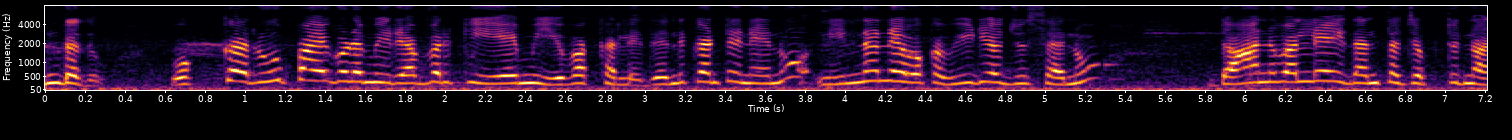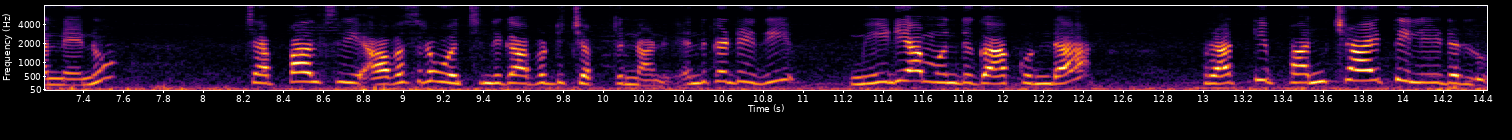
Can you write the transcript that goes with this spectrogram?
ఉండదు. ఒక్క రూపాయి కూడా మీరు ఎవరికి ఏమీ ఇవ్వక్కర్లేదు. ఎందుకంటే నేను నిన్ననే ఒక వీడియో చూశాను. దానివల్లే ఇదంతా చెప్తున్నాను నేను. చెప్పాల్సి అవసరం వచ్చింది కాబట్టి చెప్తున్నాను. ఎందుకంటే ఇది మీడియా ముందు కాకుండా ప్రతి పంచాయతీ లీడర్లు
